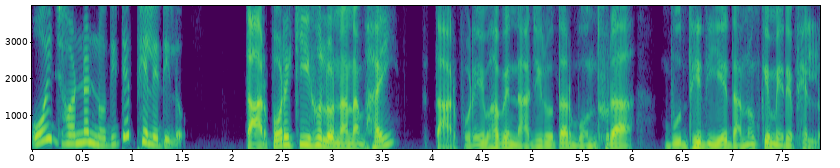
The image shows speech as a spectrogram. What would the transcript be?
ওই ঝর্ণার নদীতে ফেলে দিল। তারপরে কি হলো নানা ভাই? তারপরে এভাবে নাজির ও তার বন্ধুরা বুদ্ধি দিয়ে দানবকে মেরে ফেলল।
